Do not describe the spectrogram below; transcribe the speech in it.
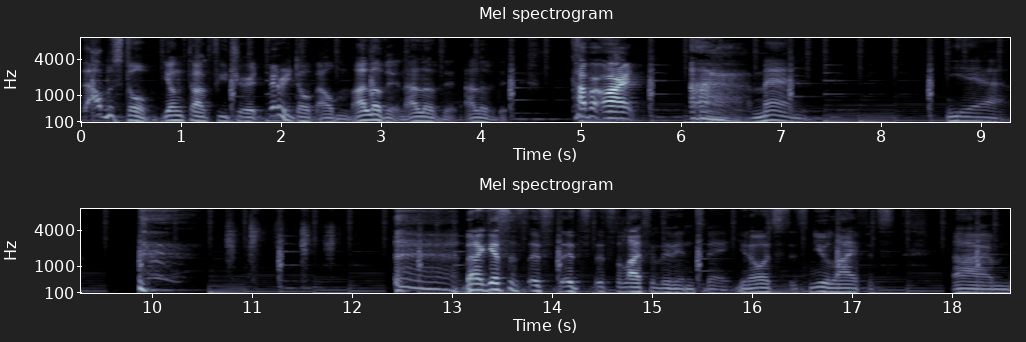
the album's dope. Young Thug featured, very dope album. I love it. I loved it. I loved it. Cover art, ah man, yeah. but I guess it's it's it's it's the life we live in today. You know, it's it's new life. It's um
